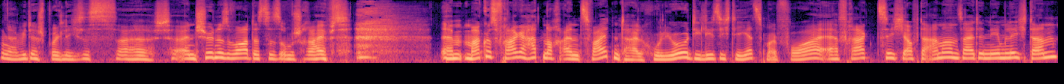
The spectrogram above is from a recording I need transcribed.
Ja, widersprüchlich. Es ist äh, ein schönes Wort, das das umschreibt. Ähm, Markus Frage hat noch einen zweiten Teil, Julio, die lese ich dir jetzt mal vor. Er fragt sich auf der anderen Seite nämlich dann,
